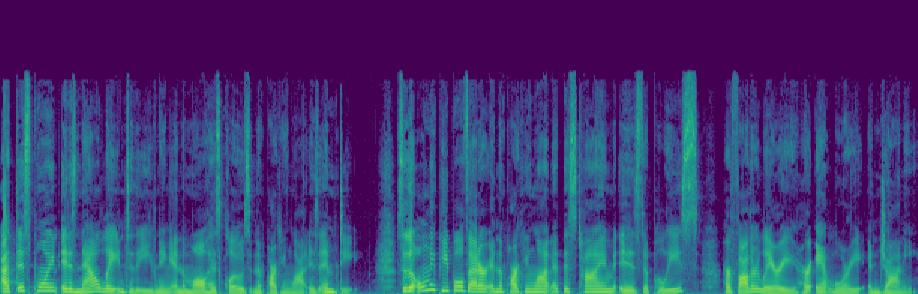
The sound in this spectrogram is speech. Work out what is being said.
At this point, it is now late into the evening and the mall has closed and the parking lot is empty. So the only people that are in the parking lot at this time is the police, her father Larry, her aunt Lori, and Jonnie.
